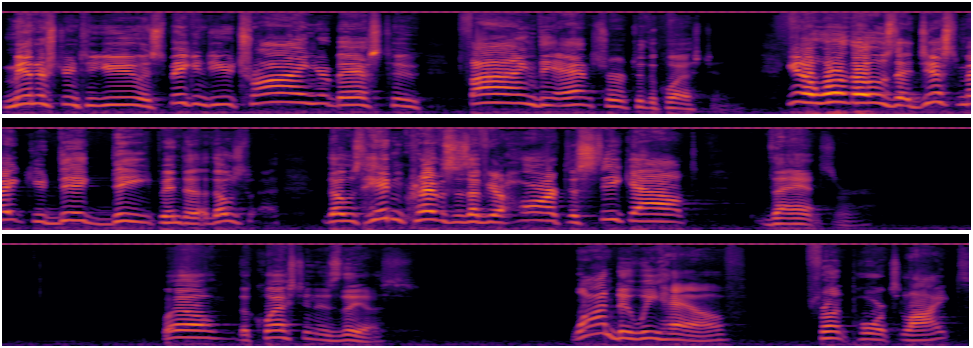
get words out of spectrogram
ministering to you and speaking to you, trying your best to find the answer to the question. You know, one of those that just make you dig deep into those, those hidden crevices of your heart to seek out the answer. Well, the question is this why do we have front porch lights?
